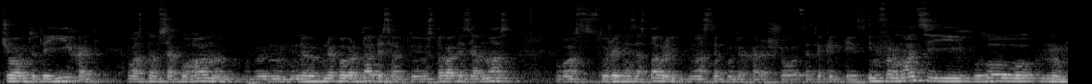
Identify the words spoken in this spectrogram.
чого вам туди їхати, у вас там все погано, ви ну, не, не повертатися, оставатися в нас, вас служити не заставлять, в нас все буде хорошо. Це такий тиск. Інформації було нуль.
